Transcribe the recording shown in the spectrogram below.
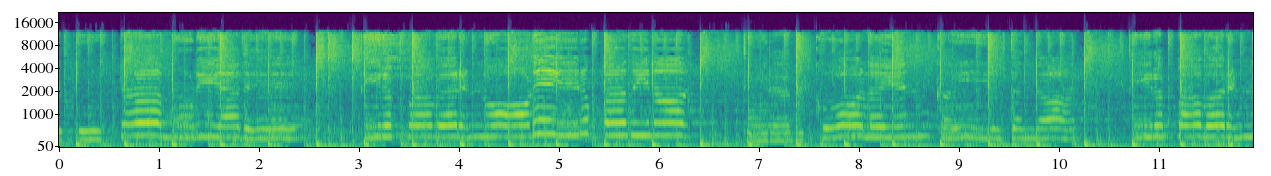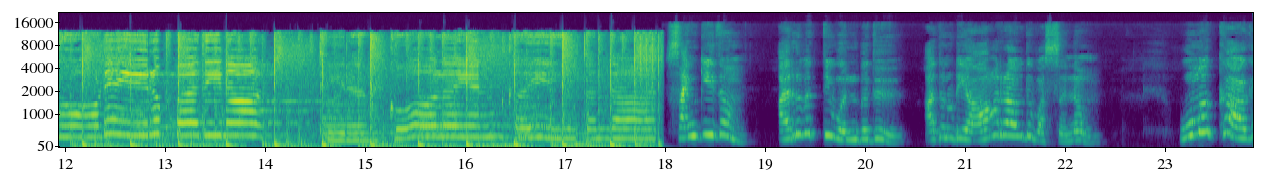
வாசலை பூட்ட முடியாதே. திறப்பவர் என்னோடு இருப்பதினால் திறவுகோல என் கையில் தந்தார். திறப்பவர் என்னோடு இருப்பதினால் திறவுகோல என் கையில் தந்தார். சங்கீதம் அறுபத்தி ஒன்பது அதனுடைய ஆறாவது வசனம். உமக்காக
